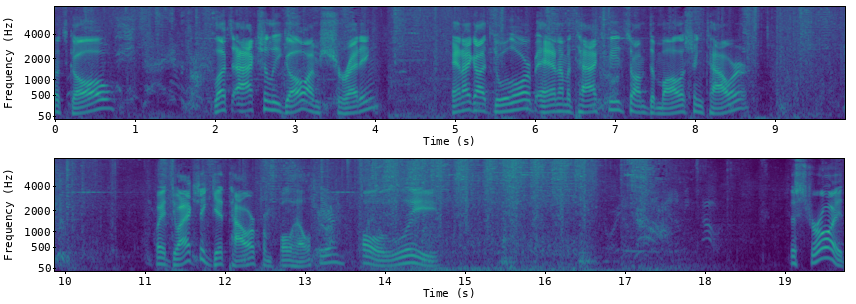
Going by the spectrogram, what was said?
Let's go. Let's actually go. I'm shredding. And I got dual orb and I'm attack speed, so I'm demolishing tower. Wait, do I actually get tower from full health here? Holy. Destroyed.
